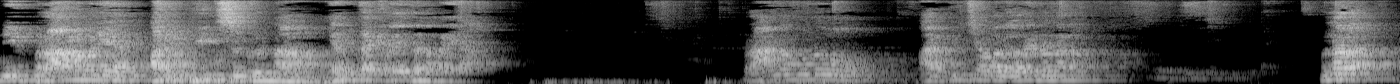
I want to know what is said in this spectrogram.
నీ ప్రాణముని అర్పించుకున్నా. ఎంత క్రయధనమయ్యా? ప్రాణమును అర్పించే వాళ్ళు ఎవరైనా ఉన్నారా? ఉన్నారా?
